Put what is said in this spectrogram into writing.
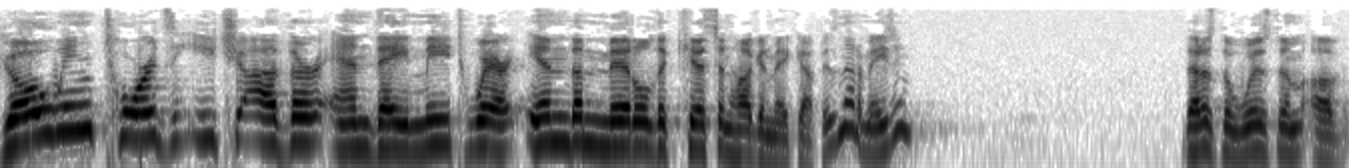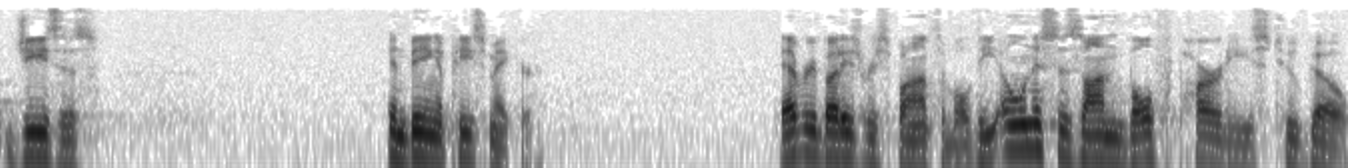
going towards each other and they meet where? In the middle to kiss and hug and make up. Isn't that amazing? That is the wisdom of Jesus in being a peacemaker. Everybody's responsible. The onus is on both parties to go.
